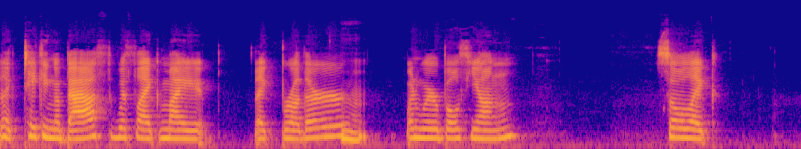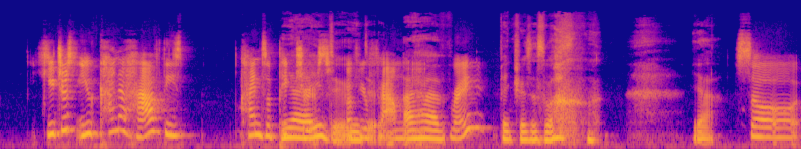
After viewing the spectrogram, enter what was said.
like taking a bath with like my like brother Mm. when we were both young. So like you just you kind of have these kinds of Yeah, you pictures do, of you your do. family, I have- right? Pictures as well. yeah. So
